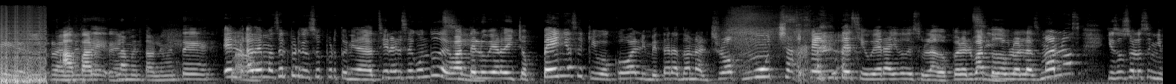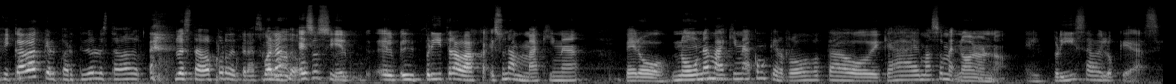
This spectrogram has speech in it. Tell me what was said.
que realmente, Aparte. lamentablemente. Él, ah, Además, él perdió su oportunidad. Si en el segundo debate Sí. le hubiera dicho Peña se equivocó al invitar a Donald Trump, mucha gente se hubiera ido de su lado. Pero el vato Sí. dobló las manos y eso solo significaba que el partido lo estaba, lo estaba por detrás. Bueno, jalando. eso sí, el, el- el PRI trabaja, es una máquina, pero no una máquina como que rota o de que, ay, más o menos. No, no, no. El PRI sabe lo que hace,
